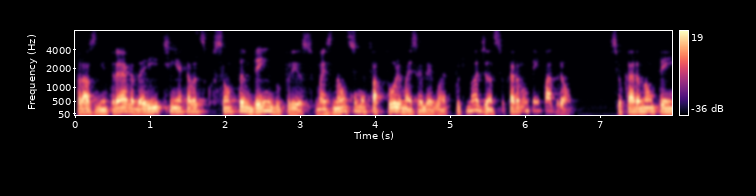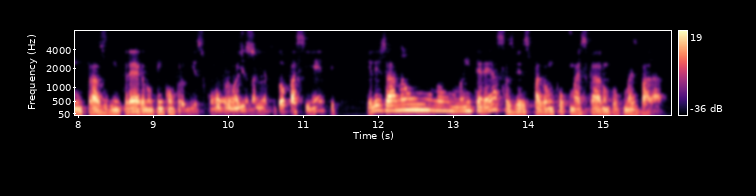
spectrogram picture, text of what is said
prazo de entrega, daí tinha aquela discussão também do preço, mas não como um fator mais relevante. Porque não adianta, se o cara não tem padrão, se o cara não tem prazo de entrega, não tem compromisso com compromisso, o agendamento né? do paciente, ele já não, não, não interessa, às vezes, pagar um pouco mais caro, um pouco mais barato.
